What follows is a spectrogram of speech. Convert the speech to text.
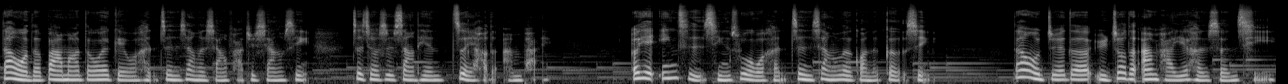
但我的爸妈都会给我很正向的想法，去相信这就是上天最好的安排，而也因此形塑了我很正向乐观的个性。但我觉得宇宙的安排也很神奇，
